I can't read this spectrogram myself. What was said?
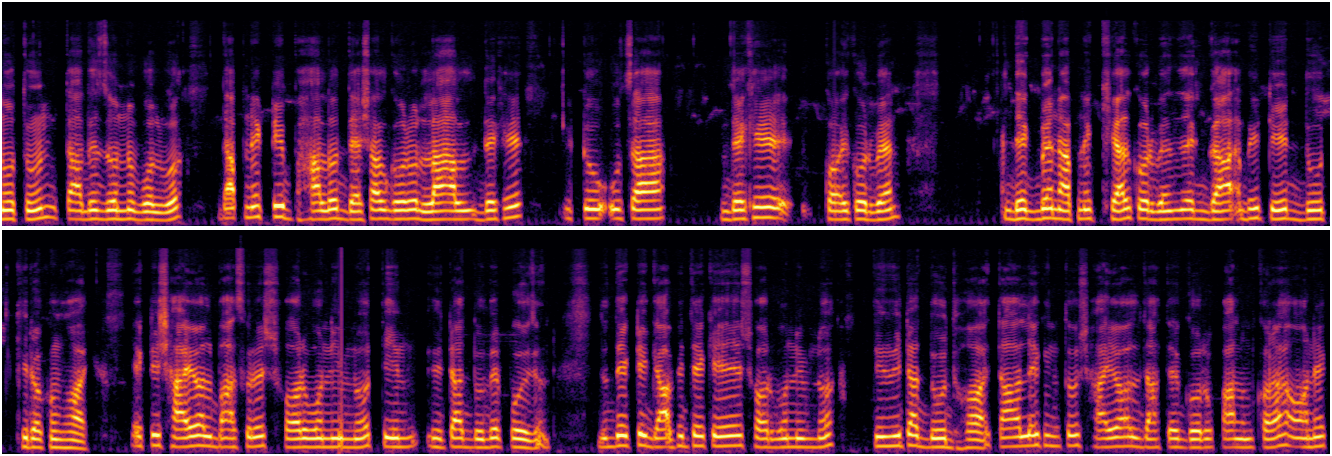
নতুন তাদের জন্য বলব আপনি একটি ভালো দেশাল গরু লাল দেখে, একটু উঁচা দেখে ক্রয় করবেন। দেখবেন আপনি খেয়াল করবেন যে গাভীটির দুধ কীরকম হয়। একটি সাইওয়াল বাছুরের সর্বনিম্ন তিন লিটার দুধের প্রয়োজন। যদি একটি গাভী থেকে সর্বনিম্ন তিন লিটার দুধ হয়, তাহলে কিন্তু সাইওয়াল জাতের গরু পালন করা অনেক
